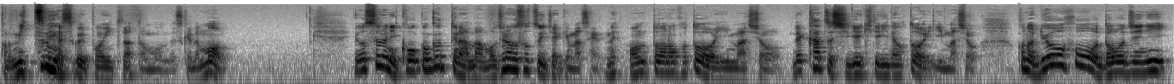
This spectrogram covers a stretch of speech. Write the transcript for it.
この3つ目がすごいポイントだと思うんですけども要するに広告っていうのはまあもちろん嘘ついちゃいけませんね本当のことを言いましょうでかつ刺激的なことを言いましょうこの両方を同時に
